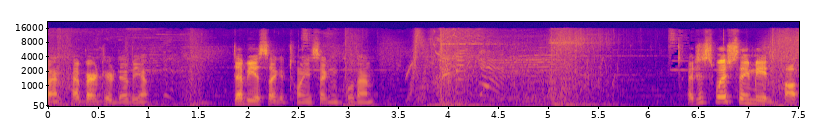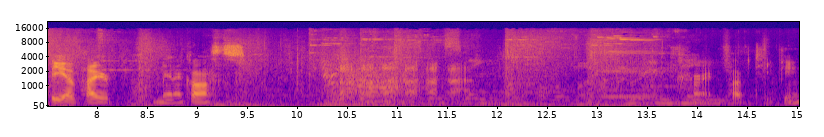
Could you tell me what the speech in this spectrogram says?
Fine. I burned her W. W is like a 20 second cooldown. I just wish they made Poppy have higher mana costs. Alright, Poppy TP.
